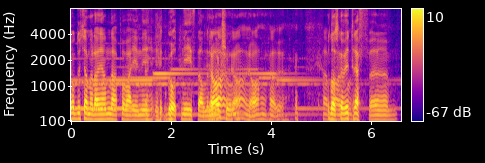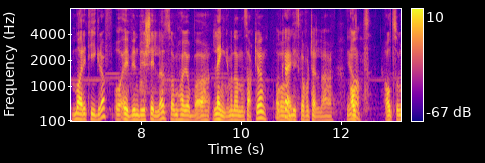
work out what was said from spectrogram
Og du kjenner deg igjen, det er på vei inn i gåten i Isdalen-redaksjonen. ja, ja. Her, her Og da skal vi treffe Mari Tigraf og Øyvind By Skille, som har jobba lenge med denne saken. Og Ok. de skal fortelle Ja. alt, alt som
